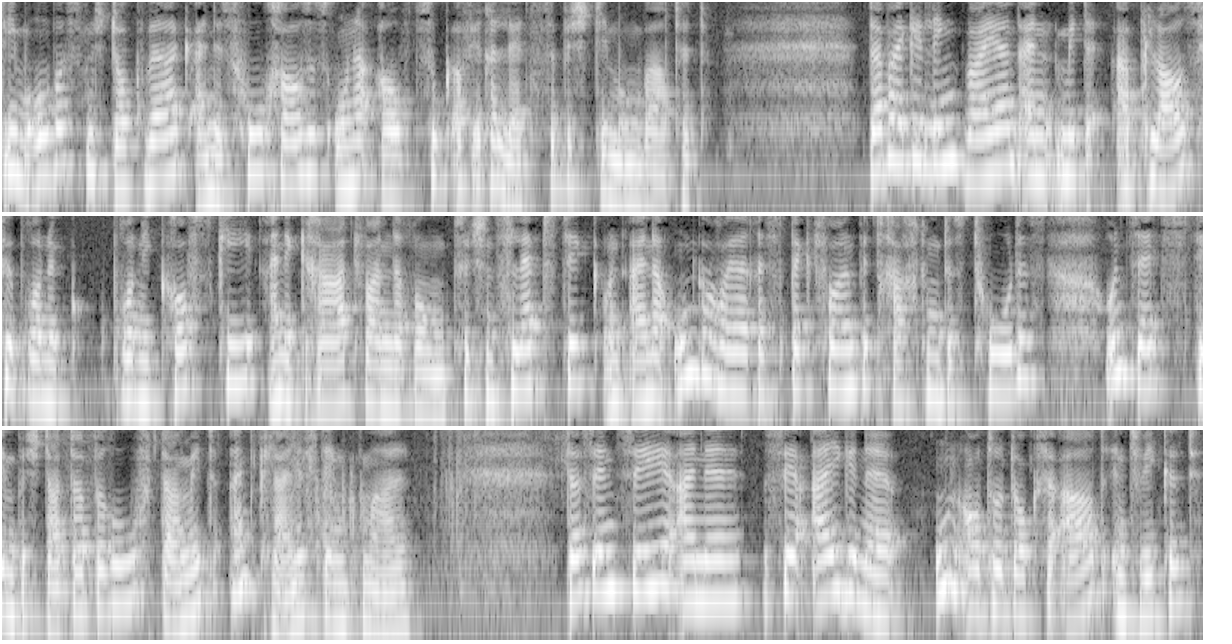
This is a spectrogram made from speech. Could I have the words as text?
die im obersten Stockwerk eines Hochhauses ohne Aufzug auf ihre letzte Bestimmung wartet. Dabei gelingt Weyand ein, mit Applaus für Bronikowski eine Gratwanderung zwischen Slapstick und einer ungeheuer respektvollen Betrachtung des Todes und setzt dem Bestatterberuf damit ein kleines Denkmal. Dass NC eine sehr eigene, unorthodoxe Art entwickelt,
